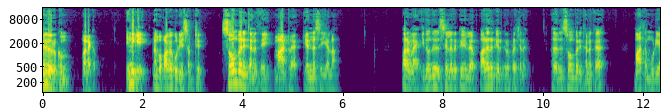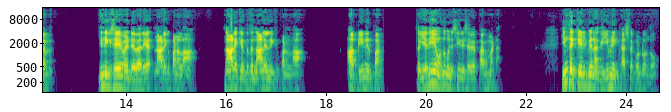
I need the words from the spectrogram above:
எல்லோருக்கும் வணக்கம். இன்னைக்கு நம்ம பார்க்கக்கூடிய சப்ஜெக்ட் சோம்பேறித்தனத்தை மாற்ற என்ன செய்யலாம்? பாருங்களேன் இது வந்து சிலருக்கு இல்லை பலருக்கு இருக்கிற பிரச்சனை. அதாவது சோம்பேறித்தனத்தை மாற்ற முடியாம. இன்னைக்கு செய்ய வேண்டிய வேலையை நாளைக்கு பண்ணலாம். நாளைக்குன்றது நாளை இன்னைக்கு பண்ணலாம் அப்படின்னு இருப்பாங்க. ஸோ எதையும் வந்து கொஞ்சம் சீரியஸாகவே பார்க்க மாட்டாங்க. இந்த கேள்வியை நாங்கள் ஈவினிங் கிளாஸில் கொண்டு வந்தோம்.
